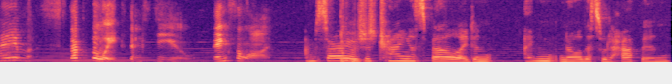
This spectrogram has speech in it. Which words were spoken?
I am stuck awake thanks to you. Thanks a lot. I'm sorry. I was just trying a spell. I didn't I didn't know this would happen.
